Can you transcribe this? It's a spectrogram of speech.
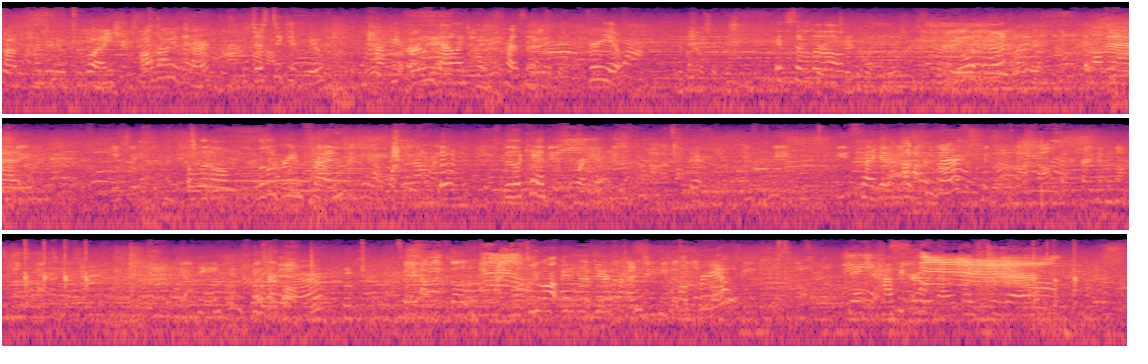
from Hundred Acre Wood all the way there just to give you a happy early Valentine's present for you. It's some little and then a little little green friend. little candies for you. There. Can I get a hug from? Thank you. There. So we have like the Do you want me to go to your friend hold for you? Thank you. Happy early Valentine's Day there.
